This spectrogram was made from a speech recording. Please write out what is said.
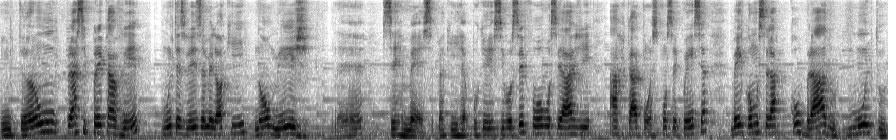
Então, para se precaver, muitas vezes é melhor que não almeje né, ser mestre, para que, porque se você for, você age arcar com as consequências, bem como será cobrado muito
